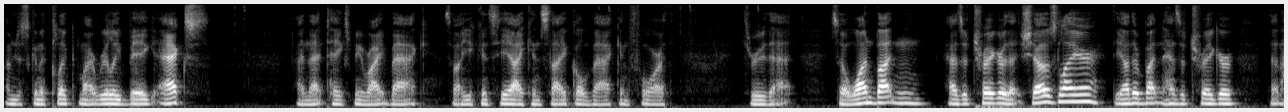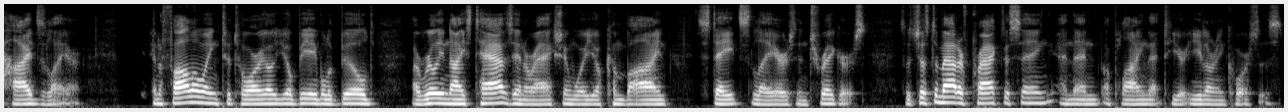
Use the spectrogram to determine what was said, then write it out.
I'm just going to click my really big X and that takes me right back. So you can see I can cycle back and forth through that. So one button has a trigger that shows layer. The other button has a trigger that hides layer. In a following tutorial, you'll be able to build a really nice tabs interaction where you'll combine states, layers, and triggers. So it's just a matter of practicing and then applying that to your e-learning courses.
